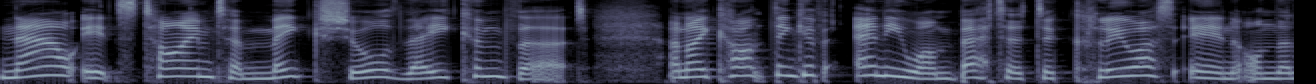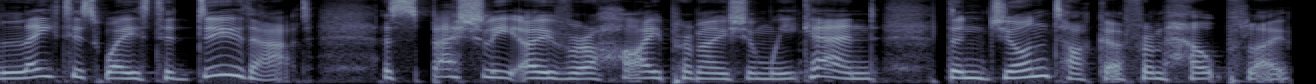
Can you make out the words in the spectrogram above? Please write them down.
Now it's time to make sure they convert. And I can't think of anyone better to clue us in on the latest ways to do that, especially over a high promotion weekend, than John Tucker from Helpflow.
